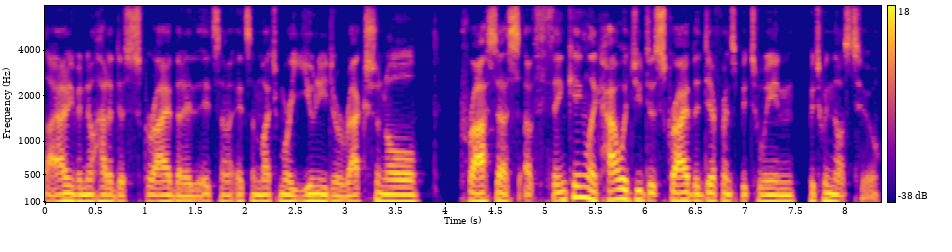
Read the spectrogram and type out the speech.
I don't even know how to describe that. It's a it's a much more unidirectional process of thinking. Like, how would you describe the difference between between those two?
